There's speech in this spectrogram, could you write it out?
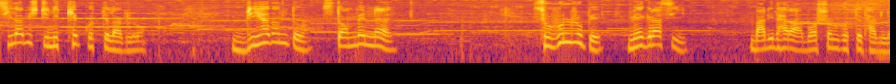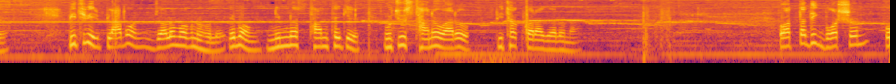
শিলাবৃষ্টি নিক্ষেপ করতে লাগল। বৃহাদন্ত স্তম্ভের ন্যায় সুহুল রূপে মেঘরাশি বাড়িধারা বর্ষণ করতে থাকল। পৃথিবীর প্লাবন জলমগ্ন হলো এবং নিম্ন স্থান থেকে উঁচু স্থানেও আরও পৃথক করা গেল না। অত্যাধিক বর্ষণ ও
